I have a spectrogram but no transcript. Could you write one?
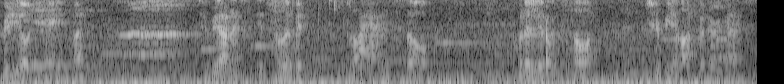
pretty okay, but to be honest, it's a little bit bland, so put a little bit salt. It should be a lot better, guys.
